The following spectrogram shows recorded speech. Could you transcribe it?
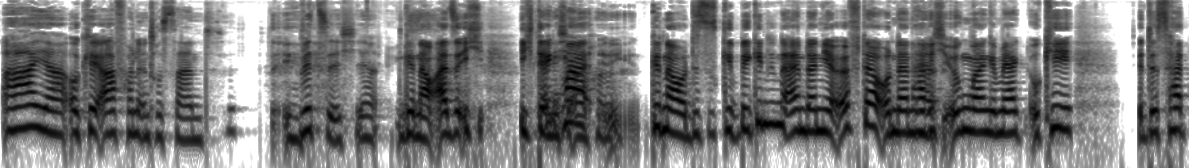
Ah ja, okay, ah, voll interessant. Witzig, ja. Genau, also ich, ich denke mal, auch, genau, das ist, beginnt in einem dann ja öfter und dann ja. habe ich irgendwann gemerkt, okay, das hat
